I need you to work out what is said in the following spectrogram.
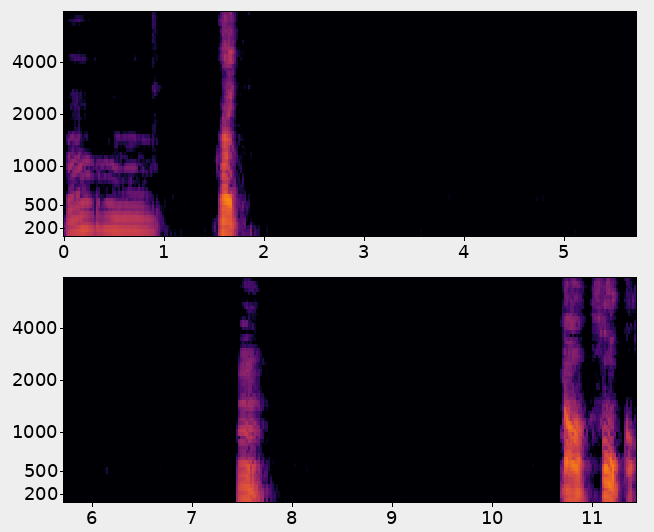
うーん。はい。うん。あ、そうか。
